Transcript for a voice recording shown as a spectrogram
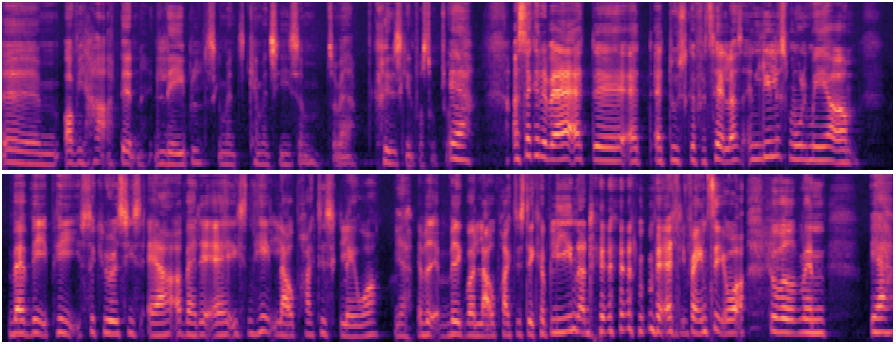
Øhm, og vi har den label, skal man, kan man sige, som, som er kritisk infrastruktur. Ja, og så kan det være, at, øh, at, at du skal fortælle os en lille smule mere om, hvad VP Securities er, og hvad det er i sådan helt lavpraktisk laver. Ja. Jeg, ved, jeg ved ikke, hvor lavpraktisk det kan blive, når det med alle de fancy ord, du ved, men ja,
